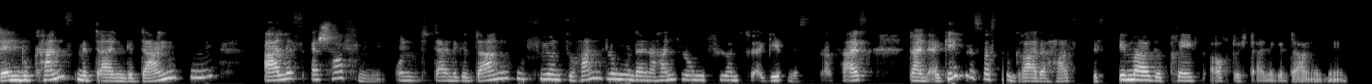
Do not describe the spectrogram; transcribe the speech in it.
Denn du kannst mit deinen Gedanken alles erschaffen und deine Gedanken führen zu Handlungen, deine Handlungen führen zu Ergebnissen. Das heißt, dein Ergebnis, was du gerade hast, ist immer geprägt auch durch deine Gedanken.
